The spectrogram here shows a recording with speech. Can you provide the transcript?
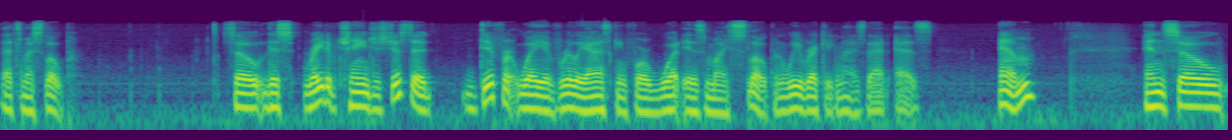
that's my slope. So this rate of change is just a different way of really asking for what is my slope, and we recognize that as m. And so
